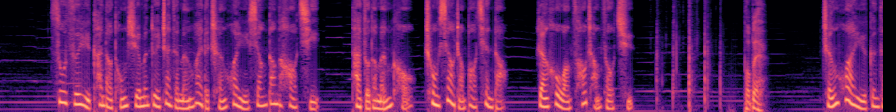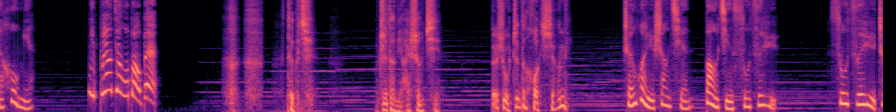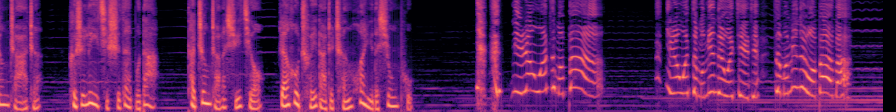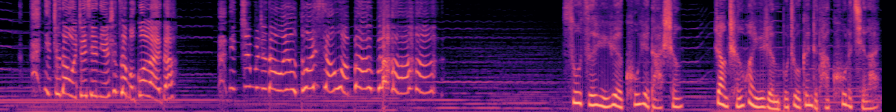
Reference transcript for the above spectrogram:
苏子宇看到同学们对站在门外的陈焕宇相当的好奇，他走到门口，冲校长抱歉道，然后往操场走去。宝贝，陈焕宇跟在后面。你不要叫我宝贝。对不起，我知道你还生气，但是我真的好想你。陈焕宇上前抱紧苏子宇，苏子宇挣扎着。可是力气实在不大，他挣扎了许久，然后捶打着陈焕宇的胸脯。你让我怎么办？你让我怎么面对我姐姐？怎么面对我爸爸？你知道我这些年是怎么过来的？你知不知道我有多想我爸爸？苏子宇越哭越大声，让陈焕宇忍不住跟着他哭了起来。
